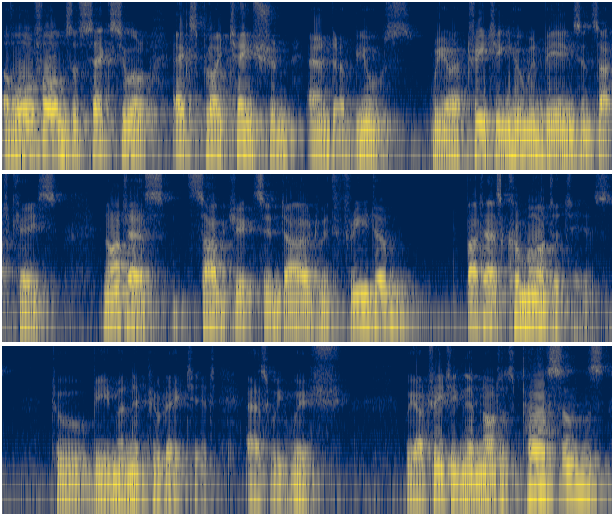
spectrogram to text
of all forms of sexual exploitation and abuse. We are treating human beings in such case not as subjects endowed with freedom, but as commodities to be manipulated as we wish. We are treating them not as persons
